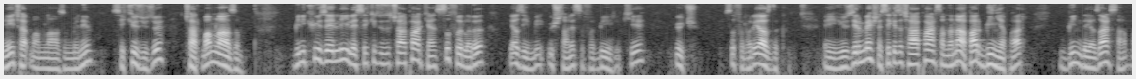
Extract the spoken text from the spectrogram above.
neyi çarpmam lazım benim? 800'ü çarpmam lazım. 1250 ile 800'ü çarparken sıfırları yazayım bir. 3 tane sıfır. 1, 2, 3. Sıfırları yazdık. E, 125 ile 8'i çarparsam da ne yapar? 1000 yapar. 1000 de yazarsam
